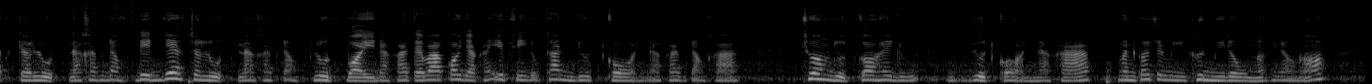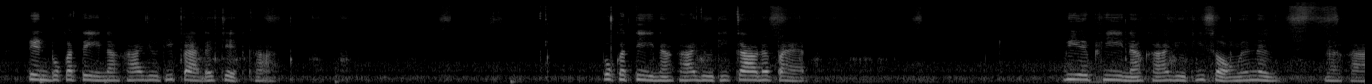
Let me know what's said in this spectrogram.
กจะหลุดนะคะพี่น้องเด่นแยกจะหลุดนะคะพี่น้องหลุดบ่อยนะคะ แต่ว่าก็อยากให้ FC ทุกท่านหยุดก่อนนะคะพี่น้องคะช่วงหยุดก็ให้หยุดก่อนนะคะ มันก็จะมีขึ้นมีลงนะพี่น้องเนาะเด่นปกตินะคะอยู่ที่8และ7ค่ะ ปกตินะคะอยู่ที่9และ8 VIP นะคะอยู่ที่2และ1นะคะ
